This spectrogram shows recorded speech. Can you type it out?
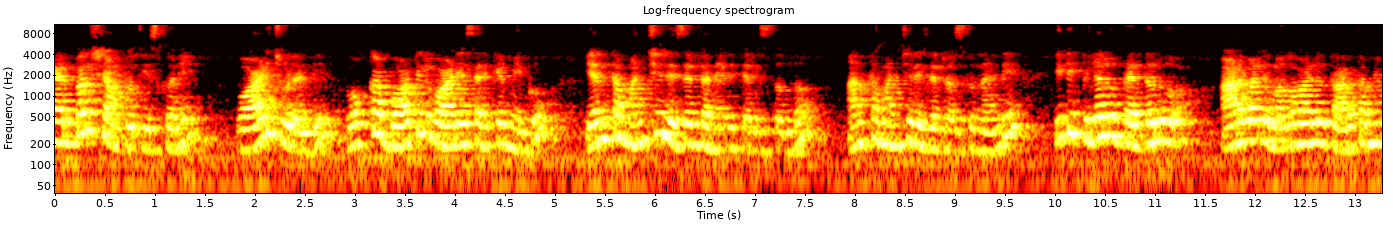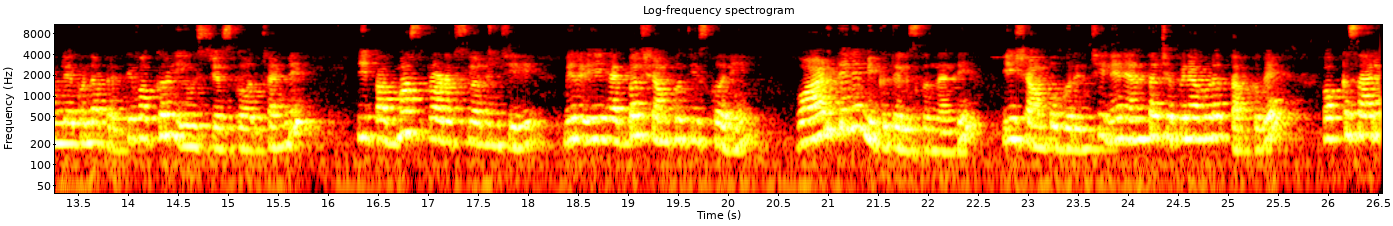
హెర్బల్ షాంపూ తీసుకొని వాడి చూడండి ఒక్క బాటిల్ వాడేసరికి మీకు ఎంత మంచి రిజల్ట్ అనేది తెలుస్తుందో అంత మంచి రిజల్ట్ వస్తుందండి. ఇది పిల్లలు పెద్దలు ఆడవాళ్ళు మగవాళ్ళు తారతమ్యం లేకుండా ప్రతి ఒక్కరూ యూజ్ చేసుకోవచ్చండి. ఈ పద్మాస్ ప్రోడక్ట్స్లో నుంచి మీరు ఈ హెర్బల్ షాంపూ తీసుకొని వాడితేనే మీకు తెలుస్తుందండి. ఈ షాంపూ గురించి నేను ఎంత చెప్పినా కూడా తక్కువే. ఒక్కసారి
